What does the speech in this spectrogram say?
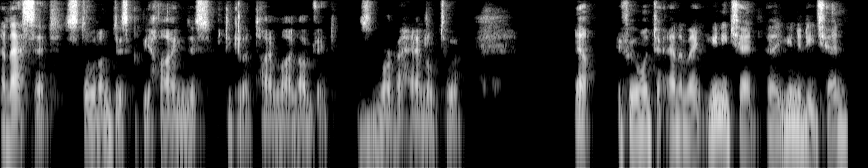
an asset stored on disk behind this particular timeline object. This is more of a handle to it. Now, if we want to animate uh, Unity Chan,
